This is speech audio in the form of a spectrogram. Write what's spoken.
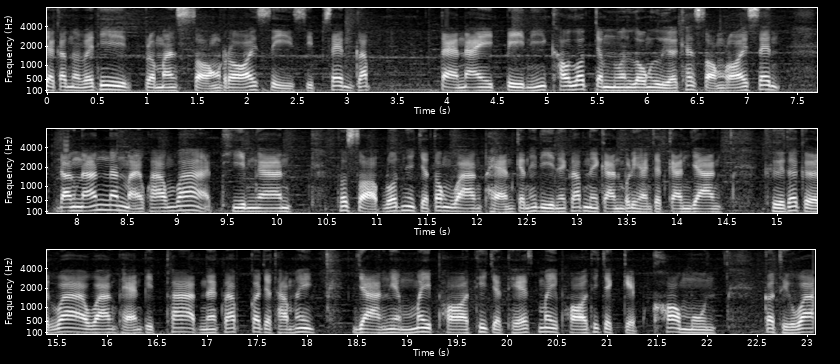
จะกำหนดไว้ที่ประมาณ 240 เส้นครับ แต่ในปีนี้เขาลดจำนวนลงเหลือแค่ 200 เส้น ดังนั้นนั่นหมายความว่าทีมงาน ทดสอบรถเนี่ยจะต้องวางแผนกันให้ดีนะครับ ในการบริหารจัดการยาง คือถ้าเกิดว่าวางแผนผิดพลาดนะครับ ก็จะทำให้ยางเนี่ยไม่พอที่จะเทส ไม่พอที่จะเก็บข้อมูล ก็ถือว่า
